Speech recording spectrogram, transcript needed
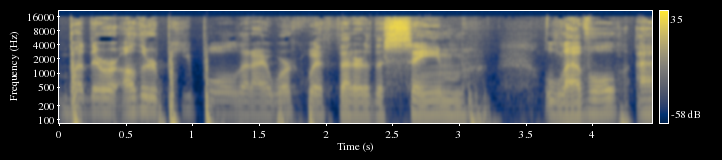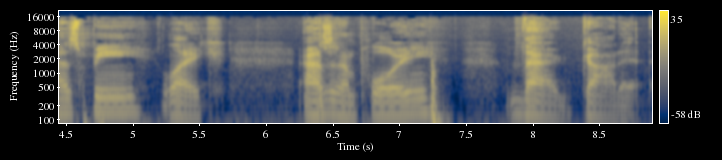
but there were other people that I work with that are the same level as me, like as an employee, that got it.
